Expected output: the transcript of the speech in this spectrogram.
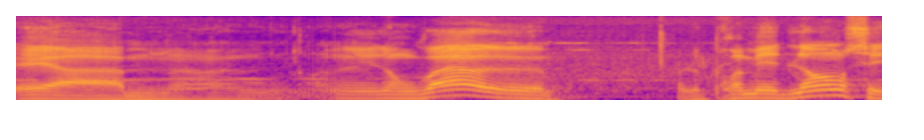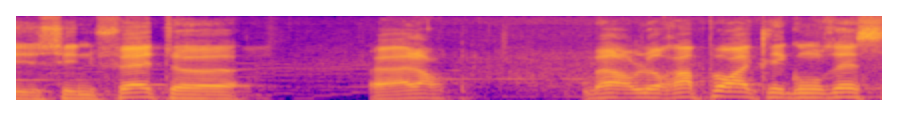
Et, euh, et donc voilà, euh, le premier de l'an, c'est une fête. euh, alors, alors, le rapport avec les gonzesses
